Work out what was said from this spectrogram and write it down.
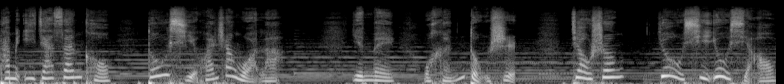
他们一家三口都喜欢上我了，因为我很懂事，叫声又细又小，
